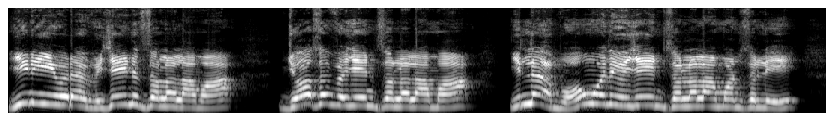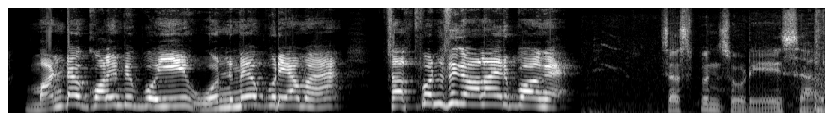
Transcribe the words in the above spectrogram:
இனி இவரை விஜய்னு சொல்லலாமா? ஜோசப் விஜய்னு சொல்லலாமா? இல்லை முகமது விஜய்னு சொல்லலாமான்னு சொல்லி மண்டை குழம்பி போய் ஒன்றுமே புரியாமல் சஸ்பென்ஸுக்கு ஆளாக இருப்பாங்க சஸ்பென்ஸ் உடைய சார்.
